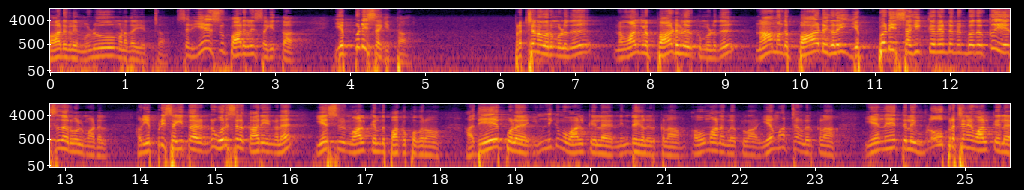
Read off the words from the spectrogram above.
பாடுகளை முழு மனதாக ஏற்றார். சரி இயேசு பாடுகளை சகித்தார். எப்படி சகித்தார்? பிரச்சனை வரும் பொழுது நம் வாழ்க்கையில் பாடுகள் இருக்கும் பொழுது நாம் அந்த பாடுகளை எப்படி சகிக்க வேண்டும் என்பதற்கு இயேசுதான் ரோல் மாடல் அவர் எப்படி சகித்தார் என்று ஒரு சில காரியங்களை இயேசுவின் வாழ்க்கையிலிருந்து பார்க்க போகிறோம். அதே போல் இன்றைக்கி உங்கள் வாழ்க்கையில் நிந்தைகள் இருக்கலாம் அவமானங்கள் இருக்கலாம் ஏமாற்றங்கள் இருக்கலாம். என் நேரத்தில் இவ்வளோ பிரச்சனை வாழ்க்கையில்.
